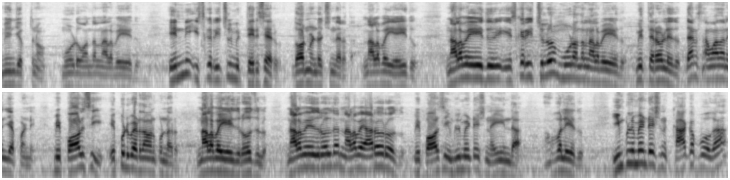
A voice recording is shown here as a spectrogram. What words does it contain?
మేము చెప్తున్నాం మూడు వందల నలభై ఐదు. ఎన్ని ఇసుక రీచ్లు మీరు తెరిచారు? గవర్నమెంట్ వచ్చిన తర్వాత నలభై ఐదు. నలభై ఐదు ఇసుక రీచ్లు మూడు వందల నలభై ఐదు. మీరు తెరవలేదు. దానికి సమాధానం చెప్పండి. మీ పాలసీ ఎప్పుడు పెడదాం అనుకున్నారు? నలభై ఐదు రోజులు. నలభై ఐదు రోజుల నలభై ఆరో రోజు. మీ పాలసీ ఇంప్లిమెంటేషన్ అయ్యిందా? అవ్వలేదు. ఇంప్లిమెంటేషన్ కాకపోగా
